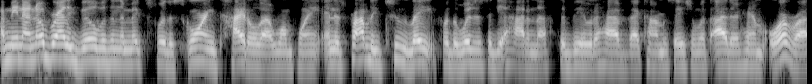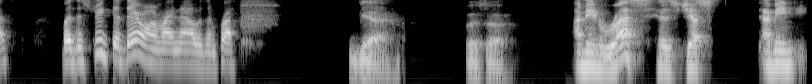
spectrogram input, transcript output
I mean, I know Bradley Beal was in the mix for the scoring title at one point, and it's probably too late for the Wizards to get hot enough to be able to have that conversation with either him or Russ. But the streak that they're on right now is impressive. Yeah, for sure. I mean, Russ has just, I mean,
